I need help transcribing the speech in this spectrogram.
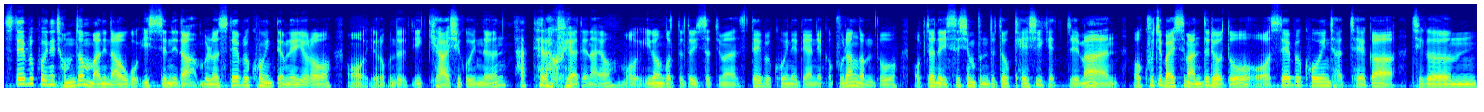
스테이블 코인이 점점 많이 나오고 있습니다. 물론 스테이블 코인 때문에 여러 어, 여러분들 익히 아시고 있는 사태라고 해야 되나요? 뭐 이런 것들도 있었지만 스테이블 코인에 대한 약간 불안감도 않아 있으신 분들도 계시겠지만 어, 굳이 말씀 안 드려도 어, 스테이블 코인 자체가 지금 um,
